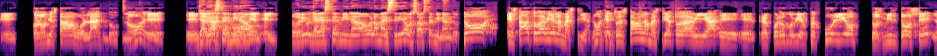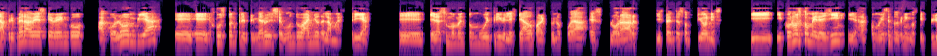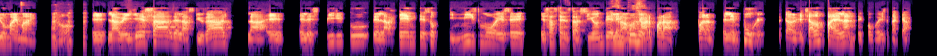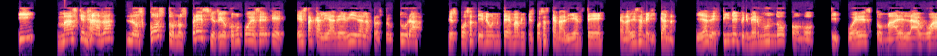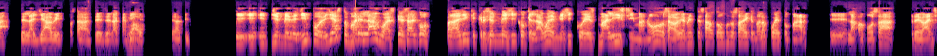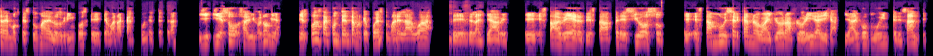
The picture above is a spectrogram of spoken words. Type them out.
Eh, Colombia estaba volando, ¿no? Eh, ya habías terminado. El, Rodrigo, ¿ya habías terminado la maestría o estabas terminando? No, estaba todavía en la maestría, ¿no? Entonces estaba en la maestría todavía, recuerdo muy bien, fue julio 2012, la primera vez que vengo a Colombia, justo entre el primero y el segundo año de la maestría. Eh, era un momento muy privilegiado para que uno pueda explorar diferentes opciones. Y, conozco Medellín y, como dicen los gringos, it blew my mind, ¿no? Eh, la belleza de la ciudad, la, eh, el espíritu de la gente, ese optimismo, ese, esa sensación de trabajar para, para el empuje, echados para adelante, como dicen acá. Y más que nada, los costos, los precios. Digo, ¿cómo puede ser que esta calidad de vida, la infraestructura, mi esposa tiene un tema, mi esposa es canadiense, canadiense-americana, y ella define el primer mundo como si puedes tomar el agua de la llave, o sea, de, la canilla. Y, y, y, en Medellín podías tomar el agua, es que es algo para alguien que creció en México, que el agua de México es malísima, ¿no? O sea, obviamente todo el mundo sabe que no la puede tomar, eh, la famosa revancha de Moctezuma de los gringos que, que van a Cancún, etcétera. Y, y, eso, o sea, dijo, no, mira, mi esposa está contenta porque puedes tomar el agua de, de la llave. Eh, está verde, está precioso, eh, está muy cerca a Nueva York, a Florida, dije, aquí algo muy interesante.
